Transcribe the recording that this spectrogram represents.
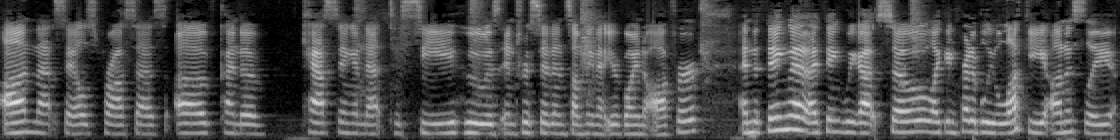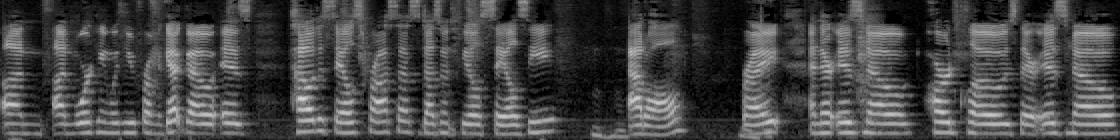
on that sales process of kind of casting a net to see who is interested in something that you're going to offer. And the thing that I think we got so like incredibly lucky, honestly, on on working with you from the get go is how the sales process doesn't feel salesy mm-hmm. at all, right? And there is no hard close. There is no,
